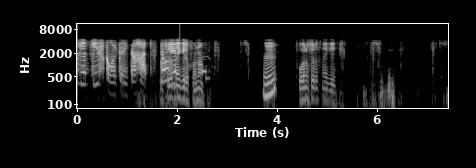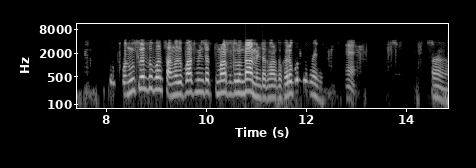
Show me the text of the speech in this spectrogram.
ज्या व्यक्तीस कॉल करीत आहात तो उचलत नाही की रे फोन? हम्म? फोन उचलत नाही की. फोन उचलतो पण सांगतो पाच मिनिटात मारतो तुला दहा मिनिटात मारतो. खरं बोलतोच नाही ते. हम्म. हा.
